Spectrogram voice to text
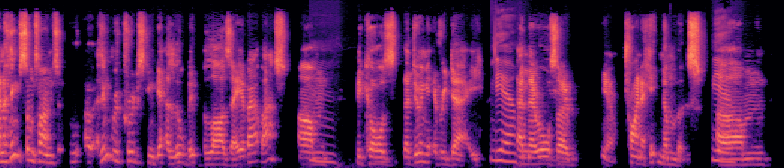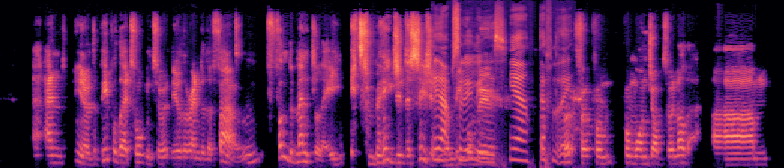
and i think sometimes i think recruiters can get a little bit blasé about that um, mm. because they're doing it every day yeah. and they're also you know trying to hit numbers. Yeah. Um, and you know the people they're talking to at the other end of the phone fundamentally it's a major decision yeah absolutely is. Yeah definitely. from from one job to another. Um,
